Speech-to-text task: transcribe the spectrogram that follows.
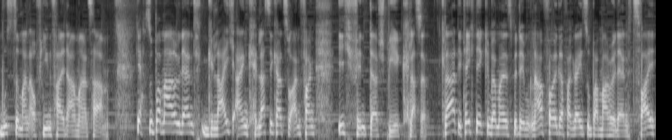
musste man auf jeden Fall damals haben. Ja, Super Mario Land, gleich ein Klassiker zu Anfang. Ich finde das Spiel klasse. Klar, die Technik, wenn man es mit dem Nachfolger vergleicht, Super Mario Land 2,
